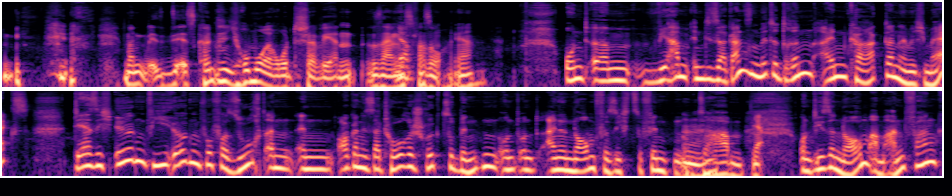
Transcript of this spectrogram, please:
man, es könnte nicht homoerotischer werden, sagen wir ja. es mal so, ja. Und ähm, wir haben in dieser ganzen Mitte drin einen Charakter, nämlich Max, der sich irgendwie irgendwo versucht, an, an organisatorisch rückzubinden und, und eine Norm für sich zu finden und mhm. zu haben. Ja. Und diese Norm am Anfang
